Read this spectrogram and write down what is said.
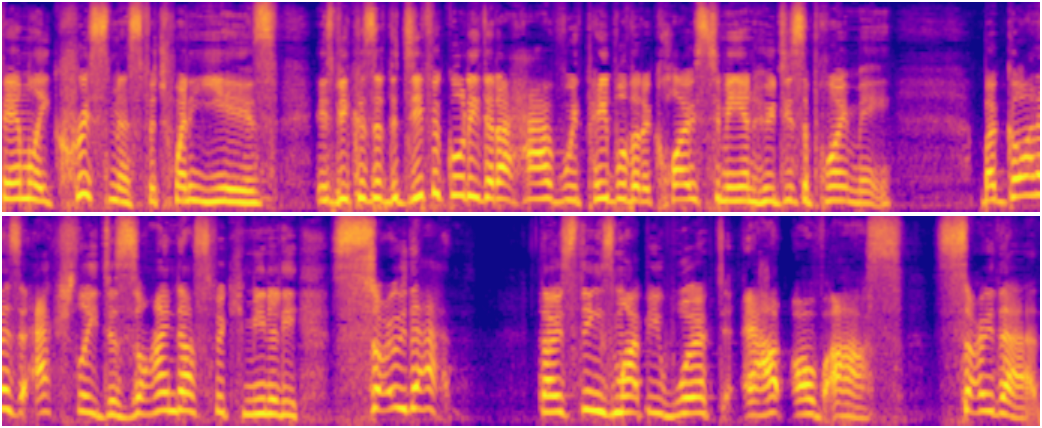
family Christmas for 20 years is because of the difficulty that I have with people that are close to me and who disappoint me. But God has actually designed us for community so that those things might be worked out of us. So that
